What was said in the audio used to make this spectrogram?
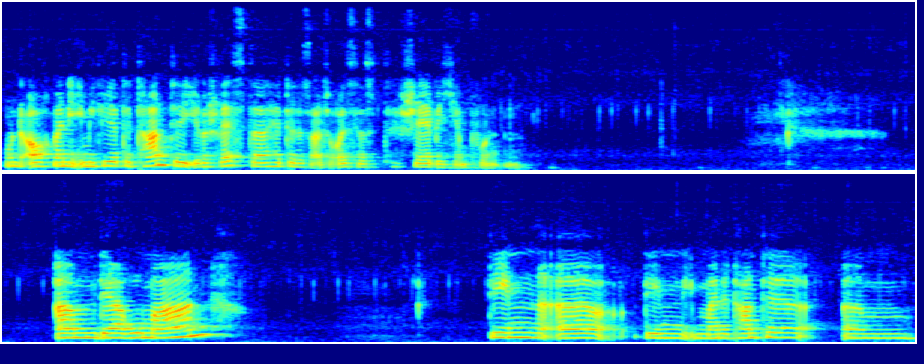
und auch meine emigrierte Tante, ihre Schwester, hätte das als äußerst schäbig empfunden. Ähm, der Roman, den, äh, den meine Tante, ähm,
